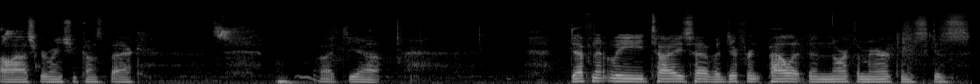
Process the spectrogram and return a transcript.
I'll ask her when she comes back. But yeah, definitely Thais have a different palate than North Americans because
